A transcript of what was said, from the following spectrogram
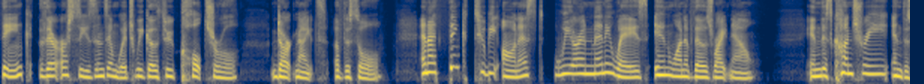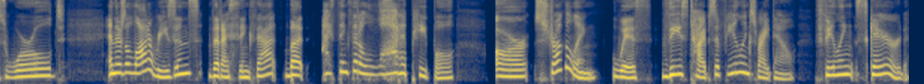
think there are seasons in which we go through cultural dark nights of the soul. And I think, to be honest, we are in many ways in one of those right now. In this country, in this world. And there's a lot of reasons that I think that, but I think that a lot of people are struggling with these types of feelings right now feeling scared,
